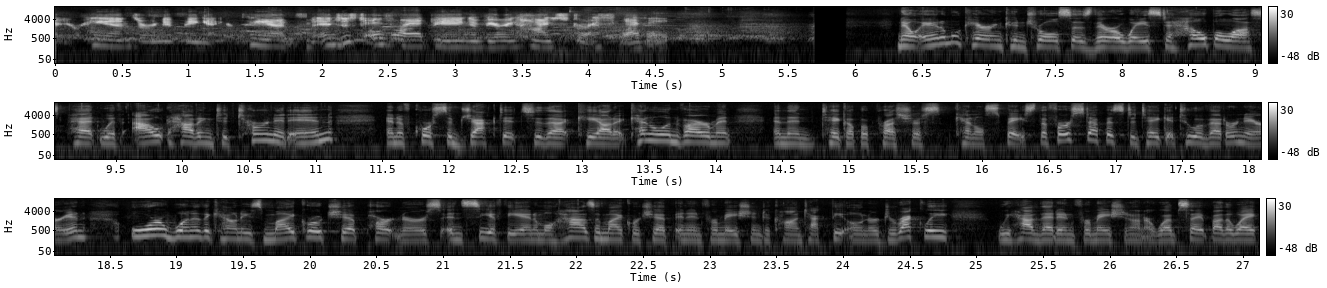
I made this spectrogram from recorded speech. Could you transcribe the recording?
at your hands or nipping at your pants, and just overall being a very high stress level. Now, Animal Care and Control says there are ways to help a lost pet without having to turn it in and, of course, subject it to that chaotic kennel environment and then take up a precious kennel space. The first step is to take it to a veterinarian or one of the county's microchip partners and see if the animal has a microchip and information to contact the owner directly. We have that information on our website, by the way.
